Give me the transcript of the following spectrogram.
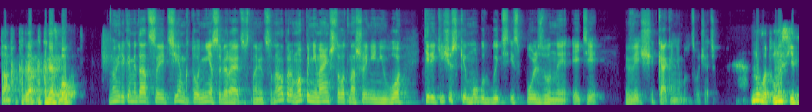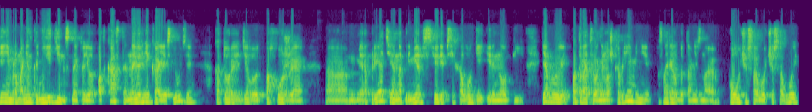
там, когда, когда Бог. Ну и рекомендации тем, кто не собирается становиться новопером, но понимает, что в отношении него теоретически могут быть использованы эти вещи. Как они будут звучать? Ну вот мы с Евгением Романенко не единственные, кто делает подкасты. Наверняка есть люди, которые делают похожие мероприятия, например, в сфере психологии или НЛП. Я бы потратил немножко времени, посмотрел бы там, не знаю, получасовой, часовой,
